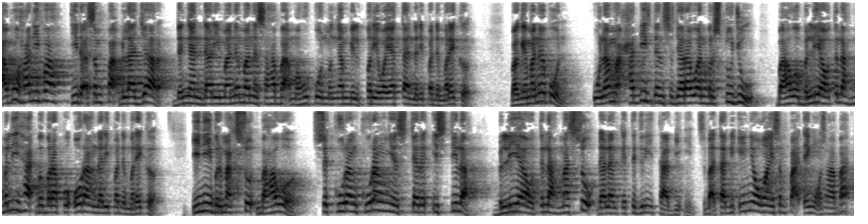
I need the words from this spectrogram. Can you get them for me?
Abu Hanifah tidak sempat belajar dengan dari mana-mana sahabat mahupun mengambil periwayatan daripada mereka. Bagaimanapun, ulama hadis dan sejarawan bersetuju bahawa beliau telah melihat beberapa orang daripada mereka. Ini bermaksud bahawa sekurang-kurangnya secara istilah beliau telah masuk dalam kategori tabi'in. Sebab tabi'in ni orang yang sempat tengok sahabat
